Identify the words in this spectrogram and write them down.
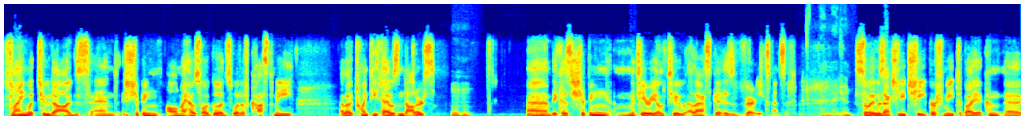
flying with two dogs and shipping all my household goods would have cost me about $20,000 uh, because shipping material to Alaska is very expensive. I imagine. So it was actually cheaper for me to buy a con- uh,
